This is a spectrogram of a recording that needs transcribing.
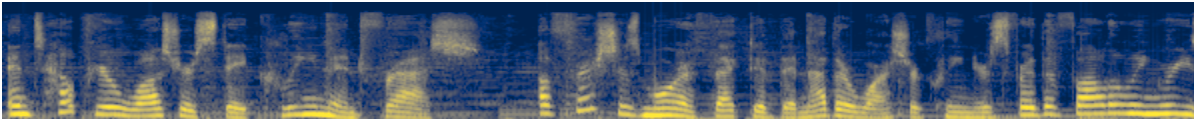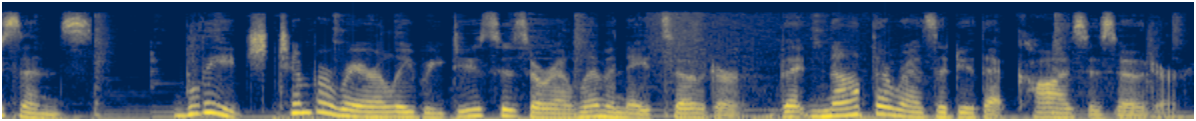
and help your washer stay clean and fresh. Afresh is more effective than other washer cleaners for the following reasons. Bleach temporarily reduces or eliminates odor, but not the residue that causes odor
